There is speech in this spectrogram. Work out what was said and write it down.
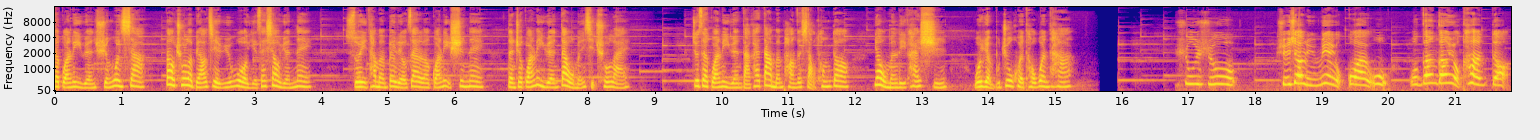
在管理员询问下，道出了表姐与我也在校园内，所以他们被留在了管理室内，等着管理员带我们一起出来。就在管理员打开大门旁的小通道。要我们离开时，我忍不住回头问他：“叔叔，学校里面有怪物，我刚刚有看到。”“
